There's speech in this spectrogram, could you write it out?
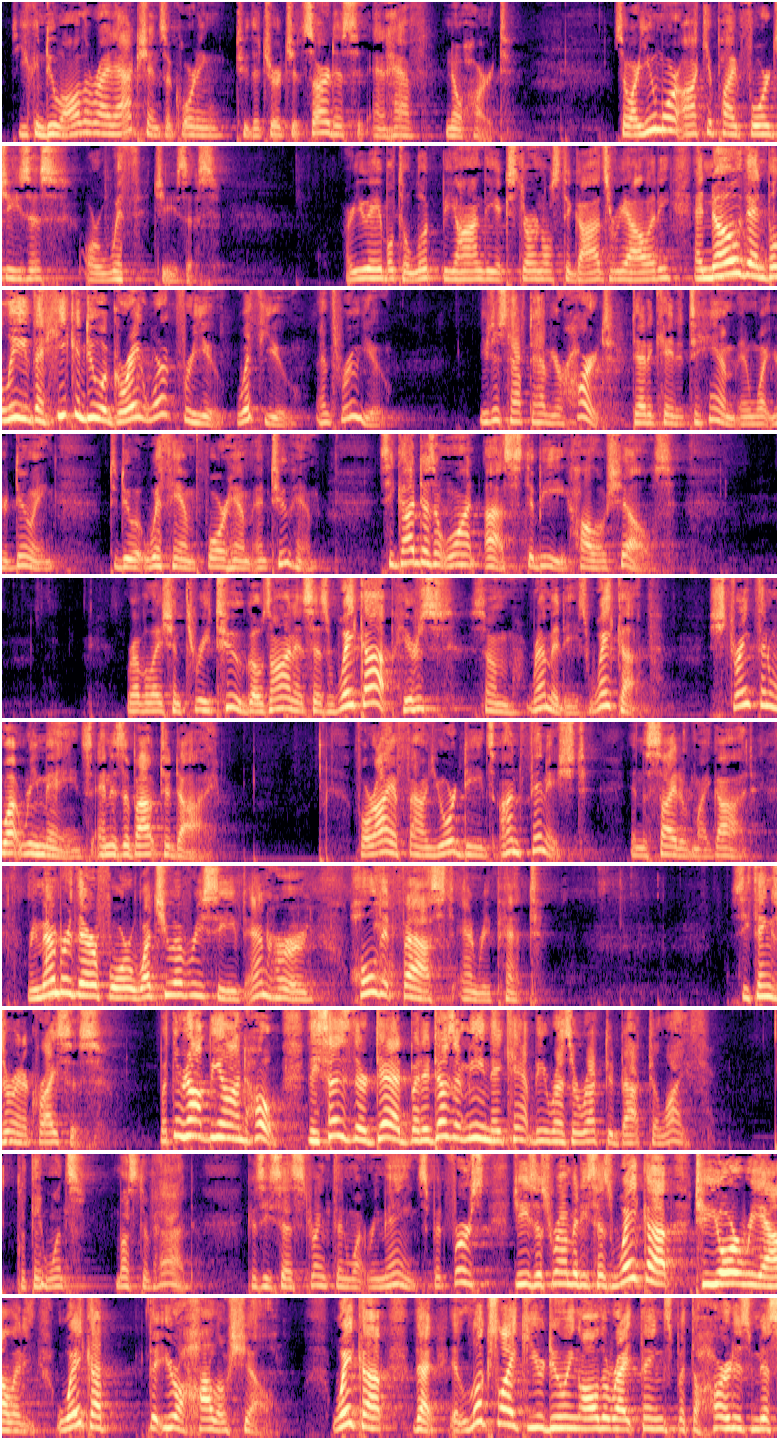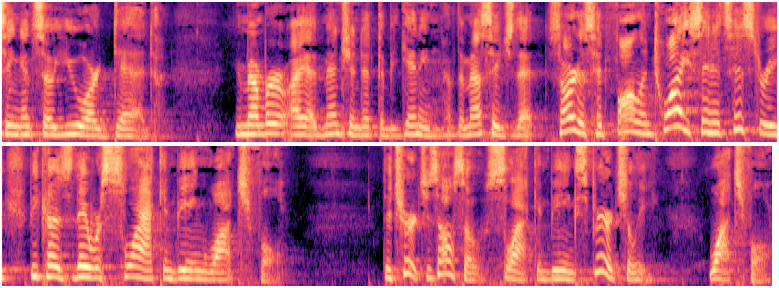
So You can do all the right actions according to the church at Sardis and have no heart. So, are you more occupied for Jesus or with Jesus? Are you able to look beyond the externals to God's reality and know then, believe that He can do a great work for you, with you, and through you? You just have to have your heart dedicated to Him in what you're doing, to do it with Him, for Him, and to Him. See, God doesn't want us to be hollow shells. Revelation 3 2 goes on and says, Wake up. Here's some remedies. Wake up. Strengthen what remains and is about to die. For I have found your deeds unfinished in the sight of my God. Remember, therefore, what you have received and heard, hold it fast and repent. See, things are in a crisis, but they're not beyond hope. He says they're dead, but it doesn't mean they can't be resurrected back to life that they once must have had because he says, strengthen what remains. But first, Jesus' remedy says, wake up to your reality. Wake up that you're a hollow shell. Wake up that it looks like you're doing all the right things, but the heart is missing, and so you are dead. Remember, I had mentioned at the beginning of the message that Sardis had fallen twice in its history because they were slack in being watchful. The church is also slack in being spiritually watchful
